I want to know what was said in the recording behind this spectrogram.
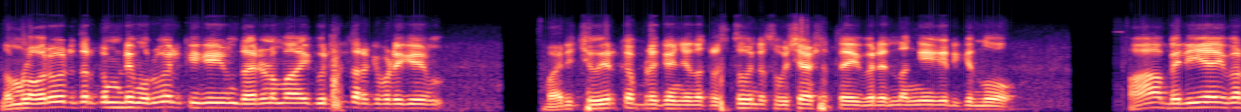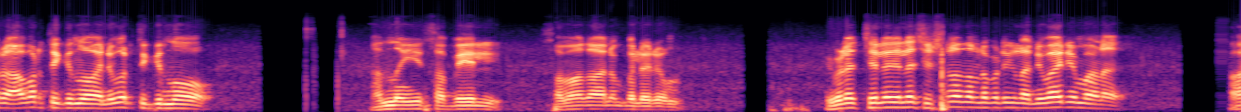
നമ്മൾ ഓരോരുത്തർക്കും വേണ്ടി മുറിവേൽക്കുകയും ദാരുണമായി കുരിശിൽ തറക്കപ്പെടുകയും മരിച്ചുയർക്കപ്പെടുകയും ചെയ്യുന്ന ക്രിസ്തുവിന്റെ സുവിശേഷത്തെ ഇവരെന്ന് അംഗീകരിക്കുന്നുവോ ആ ബലിയെ ഇവർ ആവർത്തിക്കുന്നുവോ അനുവർത്തിക്കുന്നുവോ അന്ന് ഈ സഭയിൽ സമാധാനം പുലരും. ഇവിടെ ചില ചില ശിക്ഷണ നടപടികൾ അനിവാര്യമാണ്. ആ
